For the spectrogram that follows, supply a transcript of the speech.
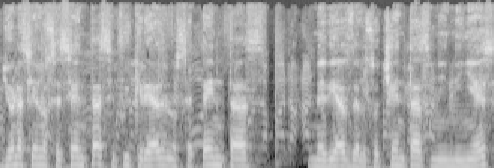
yo nací en los 60 y fui criado en los 70 mediados de los 80 mi niñez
